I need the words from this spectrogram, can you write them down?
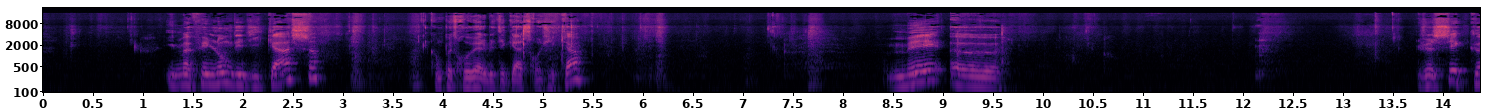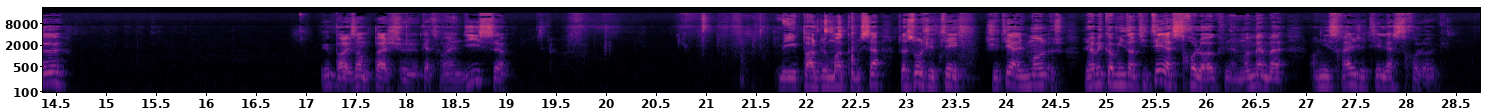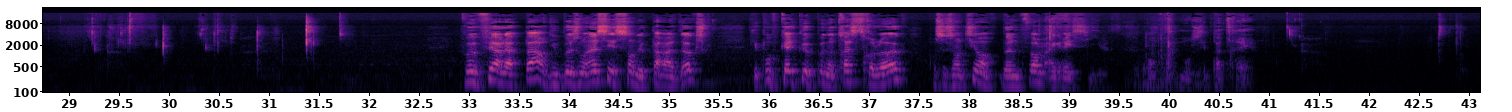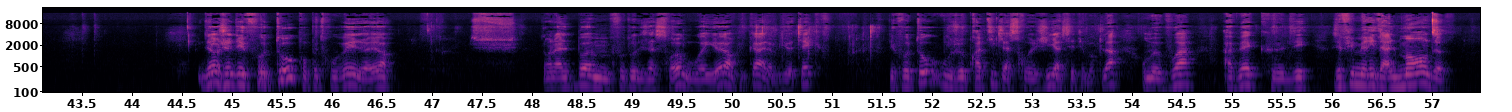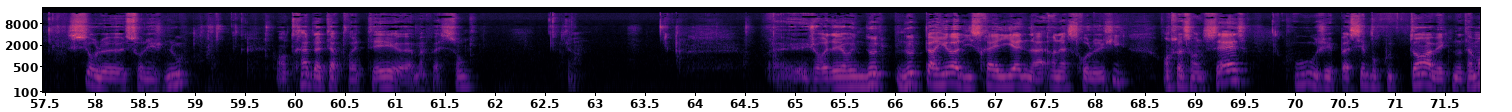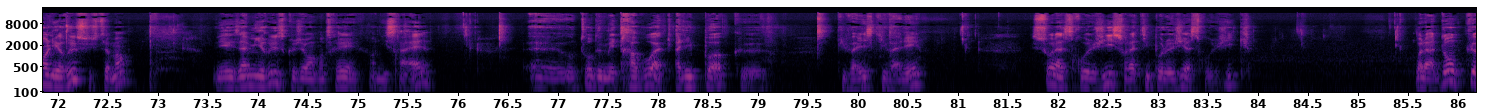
il m'a fait une longue dédicace qu'on peut trouver à la BTK Astrologica. Mais euh, je sais que, par exemple, page 90, mais il parle de moi comme ça. De toute façon, j'étais, j'étais allemand, j'avais comme identité astrologue, finalement. Moi-même, euh, en Israël, j'étais l'astrologue. Il faut faire la part du besoin incessant de paradoxe qu'éprouve quelque peu notre astrologue pour se sentir en bonne forme agressive. Bon, c'est pas très. D'ailleurs, j'ai des photos qu'on peut trouver d'ailleurs dans l'album Photos des astrologues ou ailleurs, en tout cas à la bibliothèque, des photos où je pratique l'astrologie à cette époque-là. On me voit avec euh, des éphémérides allemandes sur, le, sur les genoux, en train d'interpréter euh, à ma façon euh, j'aurais d'ailleurs une, autre, période israélienne en astrologie, en 76, où j'ai passé beaucoup de temps avec notamment les Russes, justement, les amis russes que j'ai rencontrés en Israël, euh, autour de mes travaux à, l'époque, euh, qui valaient ce qui valait, sur l'astrologie, sur la typologie astrologique. Voilà, donc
